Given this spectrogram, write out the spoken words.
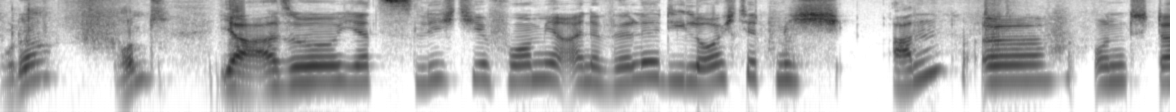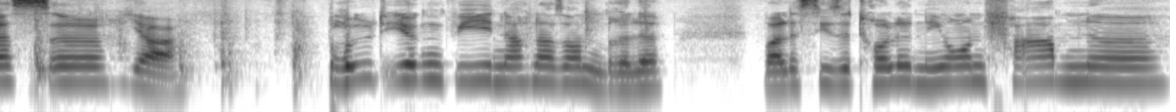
oder? Und? Ja, also jetzt liegt hier vor mir eine Welle, die leuchtet mich an äh, und das äh, ja, brüllt irgendwie nach einer Sonnenbrille, weil es diese tolle neonfarbene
